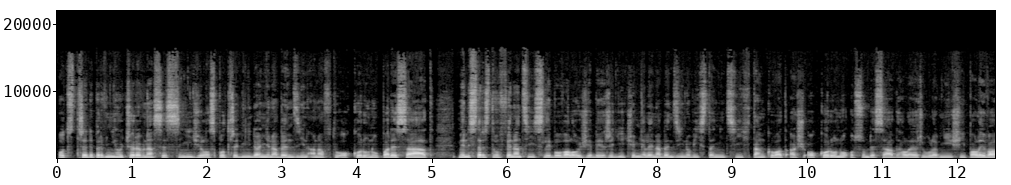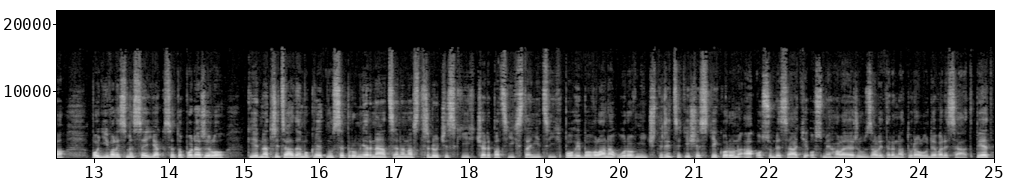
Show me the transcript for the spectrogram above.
Od středy 1. června se snížila spotřební daně na benzín a naftu o korunu 50. Ministerstvo financí slibovalo, že by řidiči měli na benzínových stanicích tankovat až o korunu 80 haléřů levnější paliva. Podívali jsme se, jak se to podařilo. K 31. květnu se průměrná cena na středočeských čerpacích stanicích pohybovala na úrovni 46 korun a 88 haléřů za litr Naturalu 95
